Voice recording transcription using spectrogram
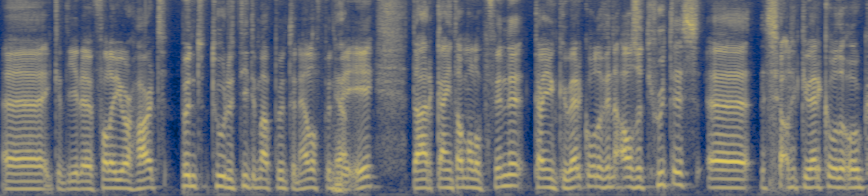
Eh, ik heb hier uh, followyourheart.toeretitema.nl of .be. Daar kan je het allemaal op vinden. Kan je een QR-code vinden. Als het goed is, eh, zou de QR-code ook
